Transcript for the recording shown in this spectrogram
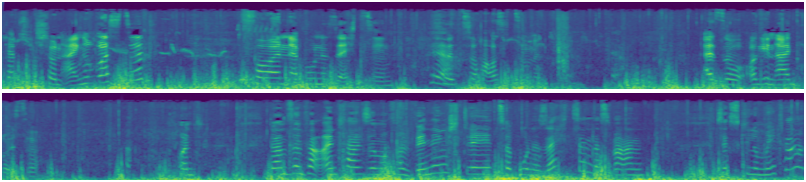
ich habe sie schon eingerostet, von der Bohne 16 Ja. für zu Hause zum Mitnehmen. Also Originalgröße. Und dann sind wir einen Tag sind wir von Winningstee zur Bohne 16. Das waren sechs Kilometer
